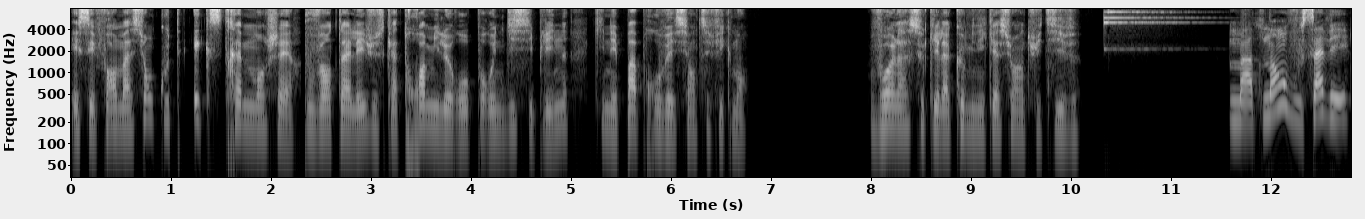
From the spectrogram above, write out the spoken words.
Et ces formations coûtent extrêmement cher, pouvant aller jusqu'à 3000 euros pour une discipline qui n'est pas prouvée scientifiquement. Voilà ce qu'est la communication intuitive. Maintenant, vous savez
